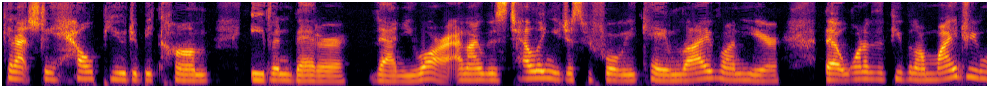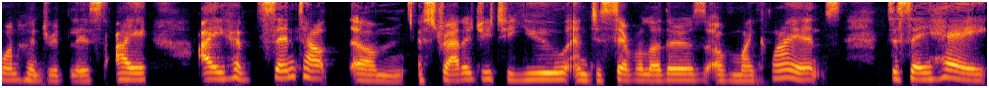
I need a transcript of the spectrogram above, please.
can actually help you to become even better than you are. And I was telling you just before we came live on here that one of the people on my Dream 100 list, I I have sent out um, a strategy to you and to several others of my clients to say, hey,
